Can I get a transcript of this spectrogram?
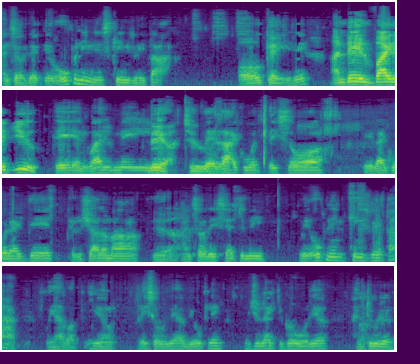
And so they, they're opening this Kingsway Park. Okay. And they invited you They invited me. there to. They like what they saw. They like what I did to the Shalimar. Yeah. And so they said to me, we're opening Kingsway Park. We have a, you know, place over there we're opening. Would you like to go over there and do the,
